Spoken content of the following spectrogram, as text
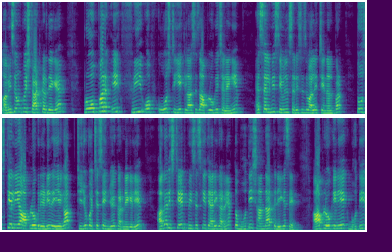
तो अभी से उनको स्टार्ट कर दिया गया प्रॉपर एक फ्री ऑफ़ कॉस्ट ये क्लासेस आप लोग चलेंगे SLV सिविल सर्विसेज़ वाले चैनल पर। तो उसके लिए आप लोग रेडी रहिएगा चीज़ों को अच्छे से एंजॉय करने के लिए। अगर स्टेट पीसीएस की तैयारी कर रहे हैं तो बहुत ही शानदार तरीके से आप लोगों के लिए एक बहुत ही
